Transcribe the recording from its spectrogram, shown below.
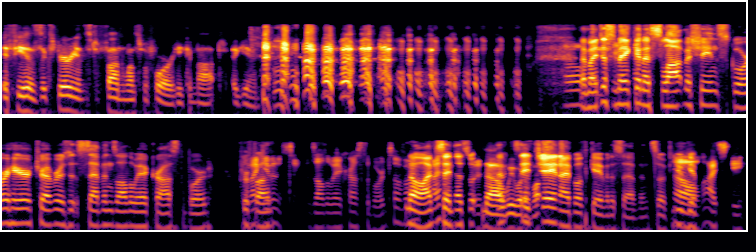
if he has experienced fun once before, he cannot again. Oh, Am I just making a slot machine score here, Trevor? Is it sevens all the way across the board? for Have I fun. given it sevens all the way across the board so far? No, I'm I saying that's what. No, I'm we saying would've- Jay and I both gave it a seven. So if you oh, give, I see.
